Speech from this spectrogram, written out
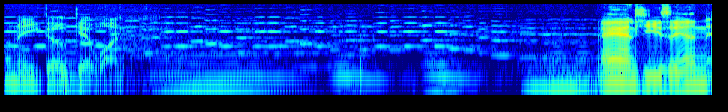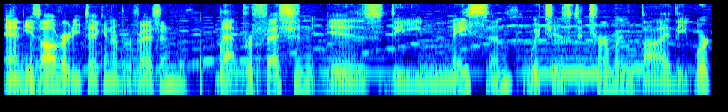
Let me go get one. And he's in, and he's already taken a profession. That profession is the Mason, which is determined by the work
